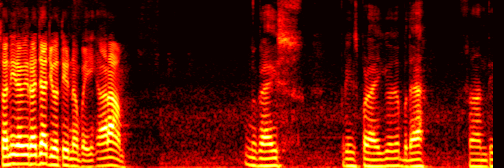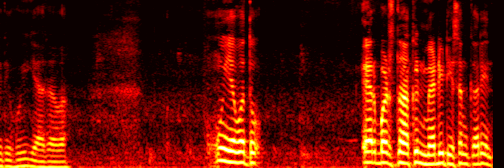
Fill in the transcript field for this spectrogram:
શનિ રવિ રજા જ્યોતિર્ન ભાઈ આરામ ગાઈસ પ્રિન્સિપલ આવી ગયો છે બધા શાંતિથી સૂઈ ગયા છે હવે. હું એવો તો એરબડ્સ નાખીને મેડિટેશન કરીને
